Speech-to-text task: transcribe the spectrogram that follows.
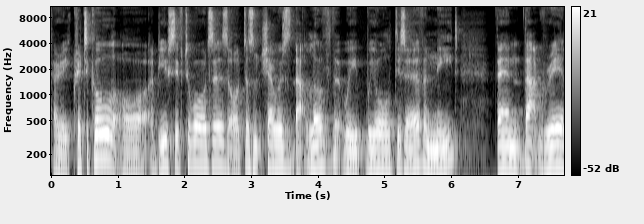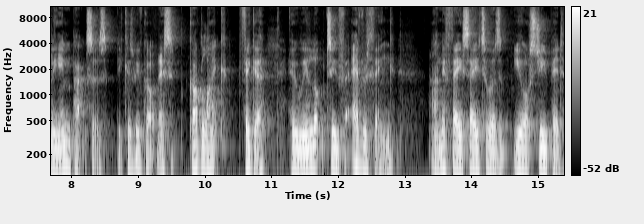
very critical or abusive towards us, or doesn't show us that love that we, we all deserve and need, then that really impacts us because we've got this godlike figure who we look to for everything. And if they say to us, You're stupid,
